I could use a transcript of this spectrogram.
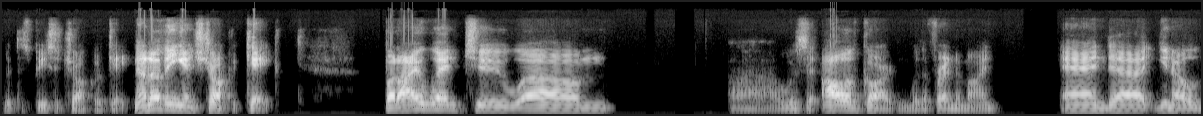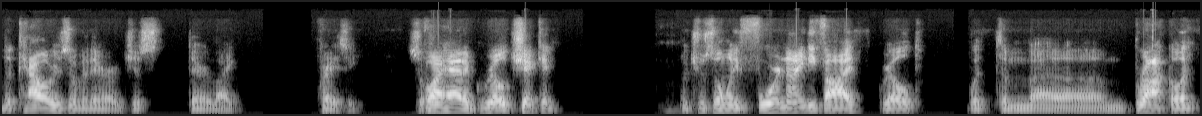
with this piece of chocolate cake. Now, nothing against chocolate cake, but I went to um, uh, was it Olive Garden with a friend of mine, and uh, you know the calories over there are just they're like crazy. So I had a grilled chicken, which was only four ninety five grilled with some um, broccoli,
